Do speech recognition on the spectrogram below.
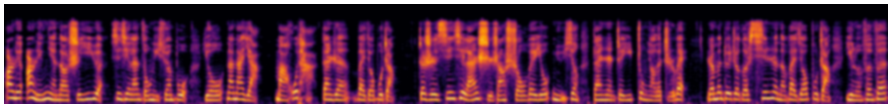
二零二零年的十一月，新西兰总理宣布由娜娜亚·马胡塔担任外交部长，这是新西兰史上首位由女性担任这一重要的职位。人们对这个新任的外交部长议论纷纷，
